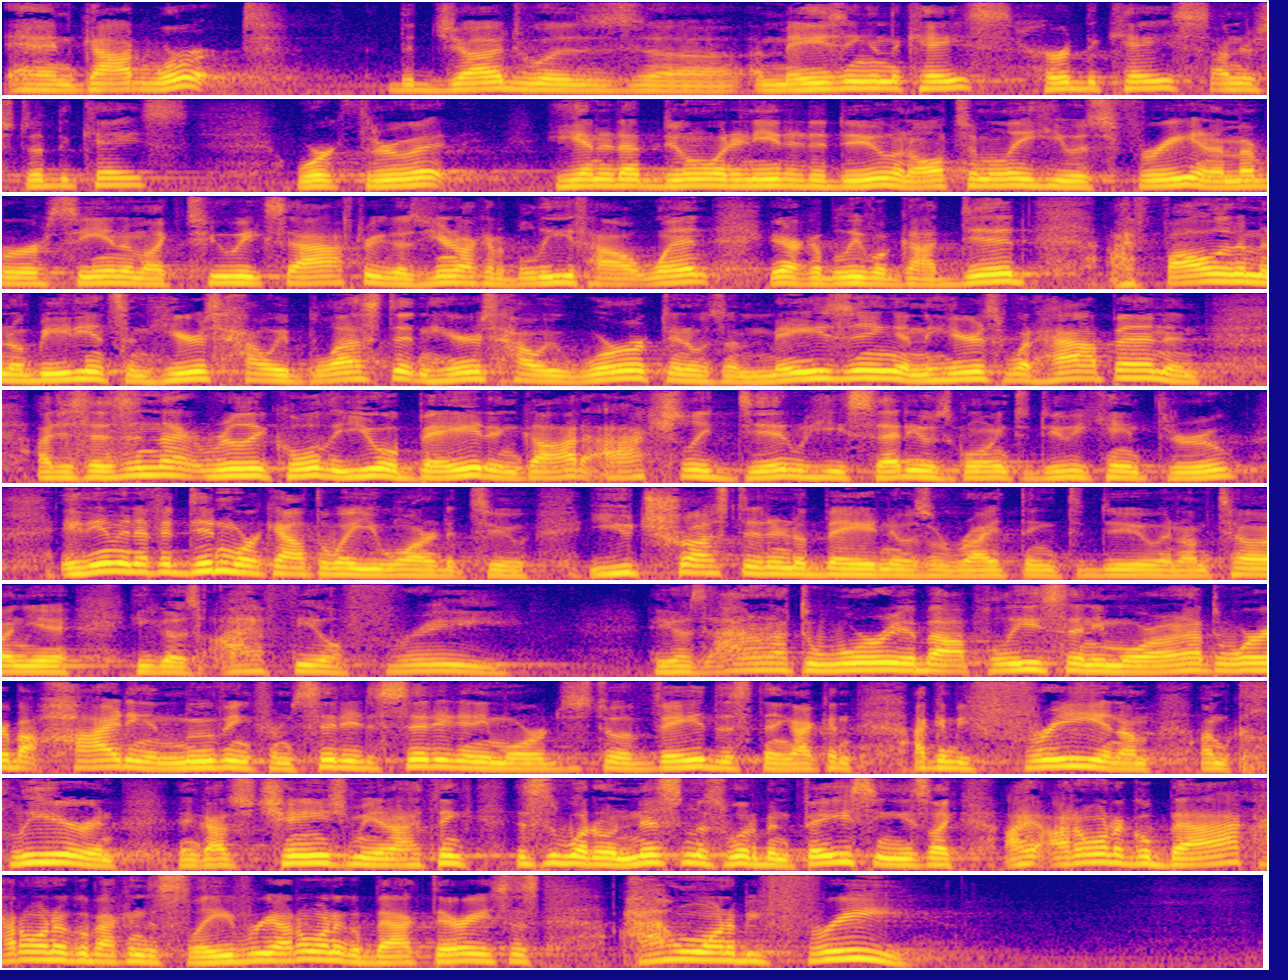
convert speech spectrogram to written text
and God worked. The judge was uh, amazing in the case, heard the case, understood the case, worked through it, he ended up doing what he needed to do, and ultimately he was free. And I remember seeing him like two weeks after. He goes, You're not going to believe how it went. You're not going to believe what God did. I followed him in obedience, and here's how he blessed it, and here's how he worked, and it was amazing, and here's what happened. And I just said, Isn't that really cool that you obeyed and God actually did what he said he was going to do? He came through. And even if it didn't work out the way you wanted it to, you trusted and obeyed, and it was the right thing to do. And I'm telling you, he goes, I feel free. He goes, I don't have to worry about police anymore. I don't have to worry about hiding and moving from city to city anymore just to evade this thing. I can, I can be free and I'm, I'm clear and, and God's changed me. And I think this is what Onesimus would have been facing. He's like, I, I don't want to go back. I don't want to go back into slavery. I don't want to go back there. He says, I want to be free.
